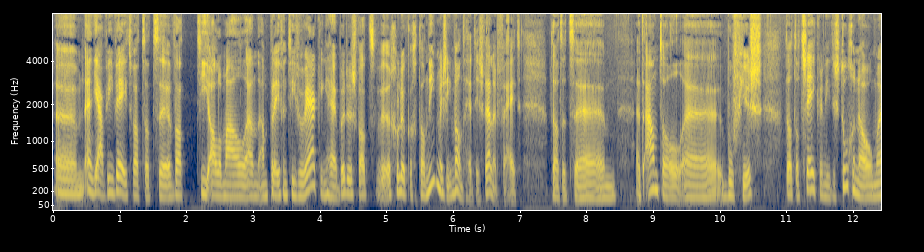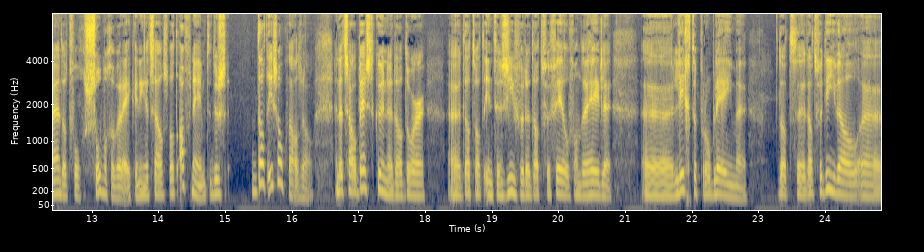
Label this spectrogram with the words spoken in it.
Ehm, en ja, wie weet wat, dat, eh, wat die allemaal aan, aan preventieve werking hebben. Dus wat we gelukkig dan niet meer zien. Want het is wel een feit dat het, ehm, het aantal eh, boefjes... dat dat zeker niet is toegenomen. En dat volgens sommige berekeningen het zelfs wat afneemt. Dus dat is ook wel zo. En het zou best kunnen dat door eh, dat wat intensievere... dat we veel van de hele lichte problemen... Dat, eh, dat we die wel eh,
